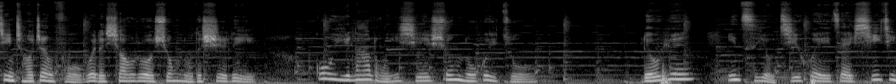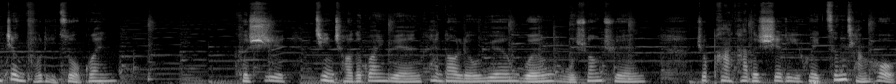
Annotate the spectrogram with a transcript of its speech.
晋朝政府为了削弱匈奴的势力，故意拉拢一些匈奴贵族。刘渊因此有机会在西晋政府里做官。可是晋朝的官员看到刘渊文武双全，就怕他的势力会增强后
